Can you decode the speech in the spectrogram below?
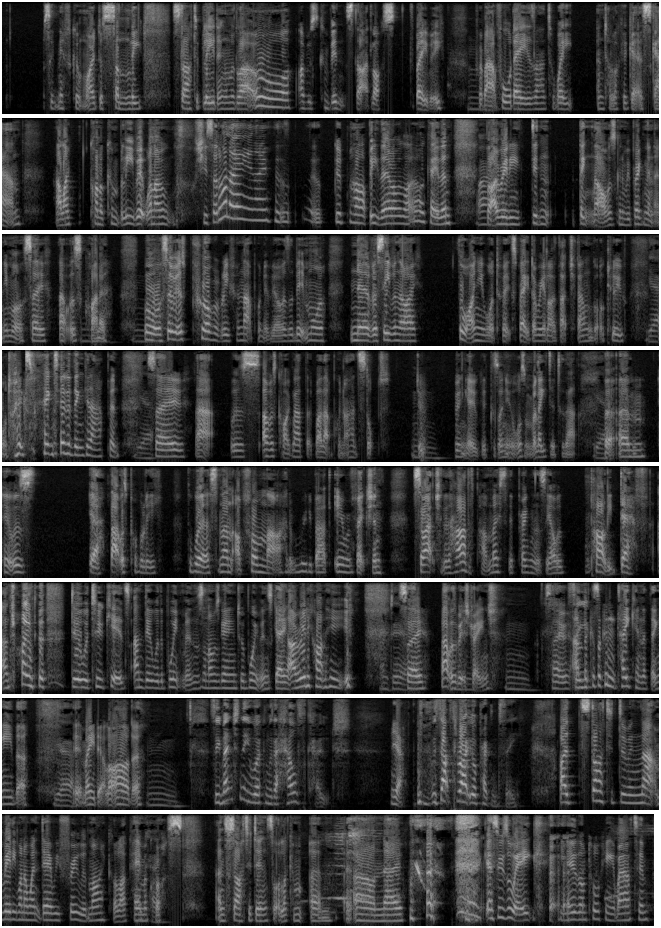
significant where I just suddenly started bleeding and was like, oh, I was convinced that I'd lost the baby for about hmm. four days. I had to wait until I could get a scan. And I kind of couldn't believe it when I, she said, oh no, you know, good heartbeat there. I was like, oh, okay then. Wow. But I really didn't think that I was going to be pregnant anymore. So that was quite a, oh, so it was probably from that point of view, I was a bit more nervous, even though I thought I knew what to expect. I realised actually I haven't got a clue Yeah. what to expect. Anything could happen. Yeah. So that was, I was quite glad that by that point I had stopped do- doing yoga because I knew it wasn't related to that. Mm. Yeah. But um, it was, yeah, that was probably the worst. And then up from that, I had a really bad ear infection. So actually, the hardest part, most of the pregnancy, I was partly deaf and trying to deal with two kids and deal with appointments. And I was going to appointments going, I really can't hear you. oh dear. So that was a bit strange. Mm. So, So and you- because I couldn't take anything either, yeah. it made it a lot harder. So you mentioned that you're working with a health coach. Yeah. Was that throughout your pregnancy? I started doing that really when I went dairy free with Michael. I came Okay. across and started doing sort of like a um. Oh no, guess who's awake? He knows I'm talking about him.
